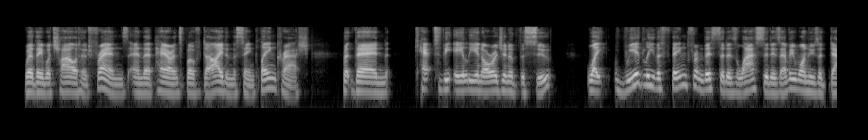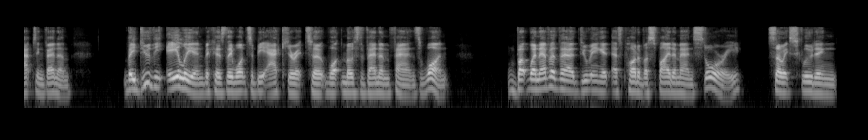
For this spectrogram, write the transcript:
where they were childhood friends and their parents both died in the same plane crash, but then kept the alien origin of the suit. Like, weirdly, the thing from this that has lasted is everyone who's adapting Venom, they do the alien because they want to be accurate to what most Venom fans want. But whenever they're doing it as part of a Spider Man story, so excluding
